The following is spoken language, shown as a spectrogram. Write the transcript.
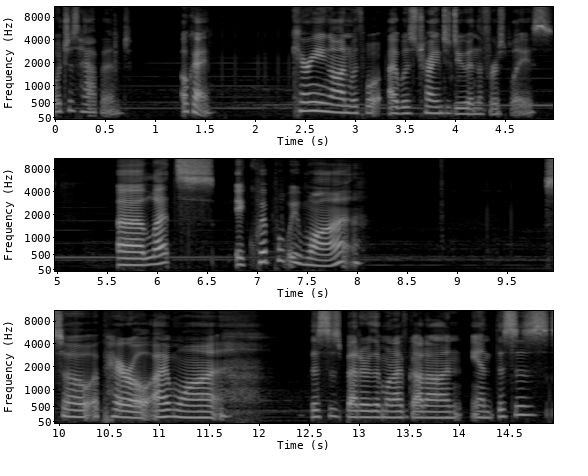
What just happened? Okay. Carrying on with what I was trying to do in the first place. Uh, let's equip what we want. So, apparel. I want... This is better than what I've got on. And this is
